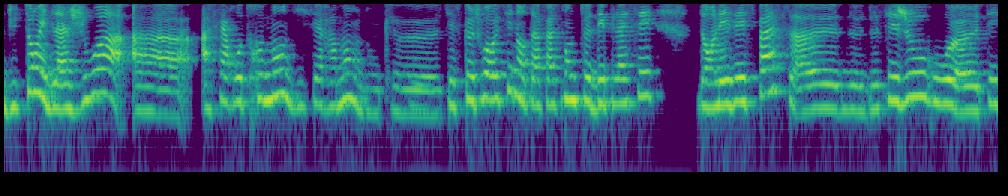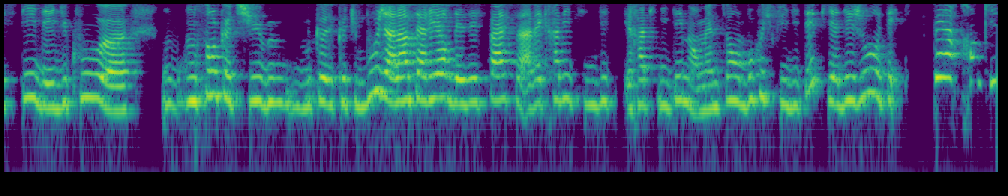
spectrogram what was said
du temps et de la joie à, à faire autrement, différemment. Donc, euh, c'est ce que je vois aussi dans ta façon de te déplacer dans les espaces euh, de, de, ces jours où euh, tu es speed et du coup, euh, on, on, sent que tu, que, que tu bouges à l'intérieur des espaces avec rapidité, rapidité, mais en même temps beaucoup de fluidité. Puis il y a des jours où tu es hyper tranquille,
